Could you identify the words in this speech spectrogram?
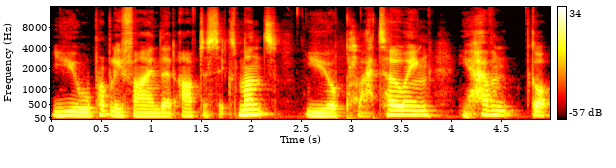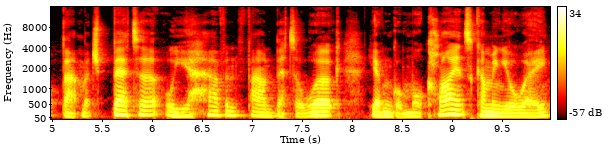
you will probably find that after six months, you're plateauing, you haven't got that much better, or you haven't found better work, you haven't got more clients coming your way,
